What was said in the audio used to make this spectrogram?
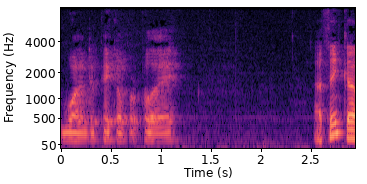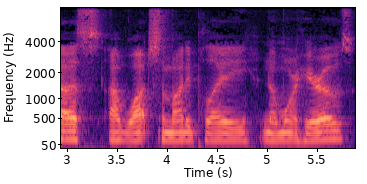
wanted to pick up or play. I think I, I watched somebody play No More Heroes,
